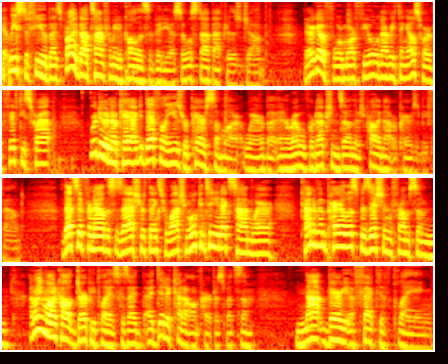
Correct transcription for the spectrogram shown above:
At least a few, but it's probably about time for me to call this a video, so we'll stop after this jump. There we go, four more fuel and everything else. We're at 50 scrap. We're doing okay. I could definitely use repairs somewhere, but in a Rebel production zone, there's probably not repairs to be found. But that's it for now. This is Asher. Thanks for watching. We'll continue next time where kind of in perilous position from some, I don't even want to call it derpy plays because I, I did it kind of on purpose, but some not very effective playing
